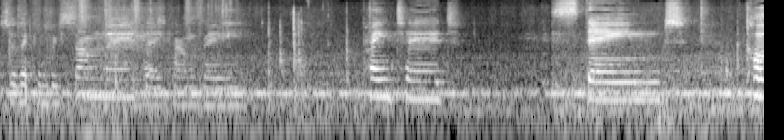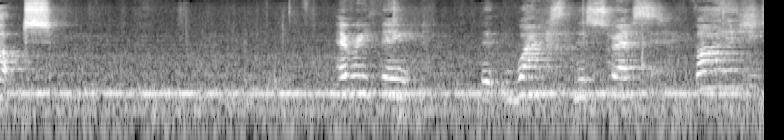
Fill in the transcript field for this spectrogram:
So they can be sanded, they can be painted, stained, cut, everything that waxed, distressed, varnished,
